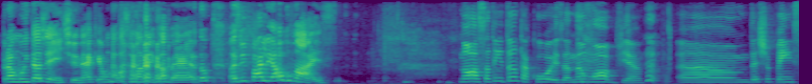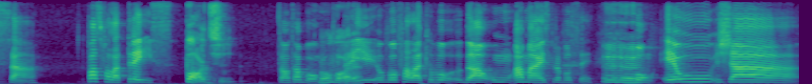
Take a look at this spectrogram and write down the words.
para muita gente, né? Que é um relacionamento aberto. Mas me fale algo mais. Nossa, tem tanta coisa não óbvia. deixa eu pensar. Posso falar três? Pode. Então tá bom. Vambora. Aí eu vou falar que eu vou dar um a mais para você. Uhum. Bom, eu já.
